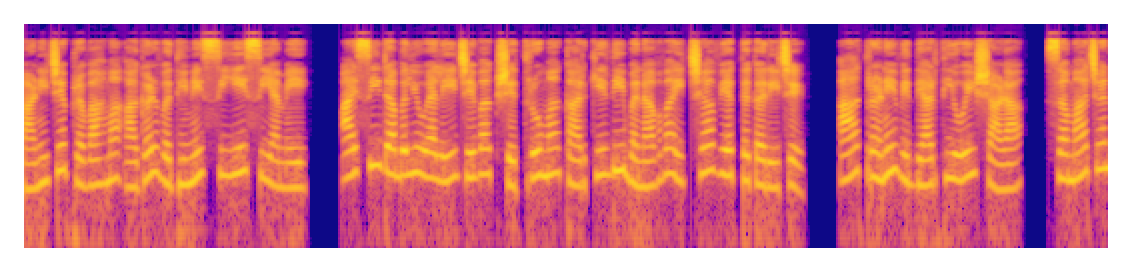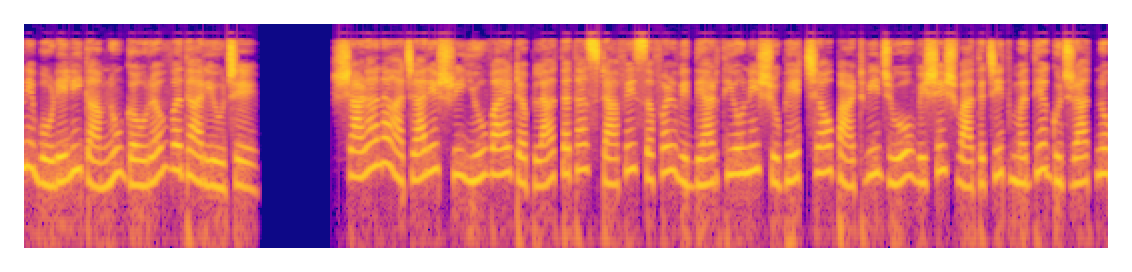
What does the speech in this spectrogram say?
વાણિજ્ય પ્રવાહમાં આગળ વધીને સીએસીએમએ આઈસીડબલ્યુએલએ જેવા ક્ષેત્રોમાં કારકિર્દી બનાવવા ઈચ્છા વ્યક્ત કરી છે. આ ત્રણેય વિદ્યાર્થીઓએ શાળા, સમાજ અને બોડેલી ગામનું ગૌરવ વધાર્યું છે. શાળાના આચાર્ય શ્રી યુ વાય ટપલા તથા સ્ટાફે સફળ વિદ્યાર્થીઓને શુભેચ્છાઓ પાઠવી જુઓ. વિશેષ વાતચીત મધ્ય ગુજરાતનો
